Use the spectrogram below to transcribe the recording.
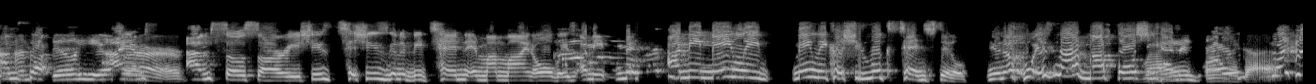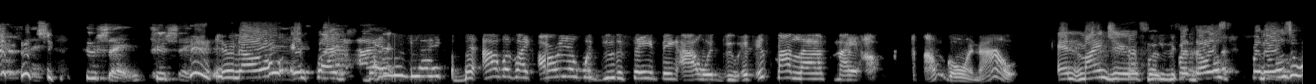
I'm, I'm so, still here for am, her. I'm so sorry. She's t- she's gonna be ten in my mind always. I mean, ma- I mean mainly mainly because she looks ten still. You know, it's not my fault she right? hasn't oh grown. Oh touche, touche. You know, it's like I, I was like, but I was like, Arya would do the same thing I would do if it's my last night. I'm, I'm going out. And mind you, for, for those for those who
